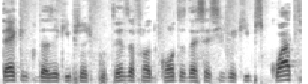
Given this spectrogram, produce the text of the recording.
técnicos das equipes disputantes, afinal de contas, dessas cinco equipes, quatro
